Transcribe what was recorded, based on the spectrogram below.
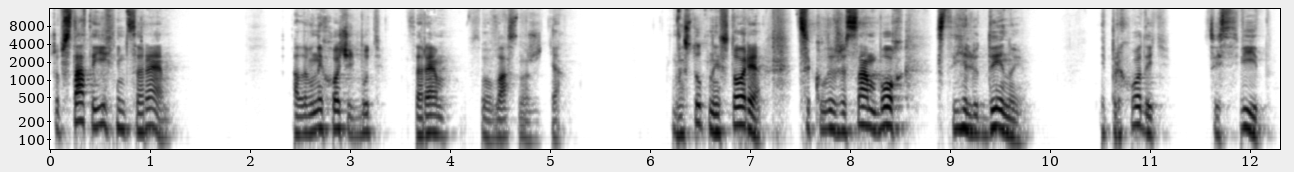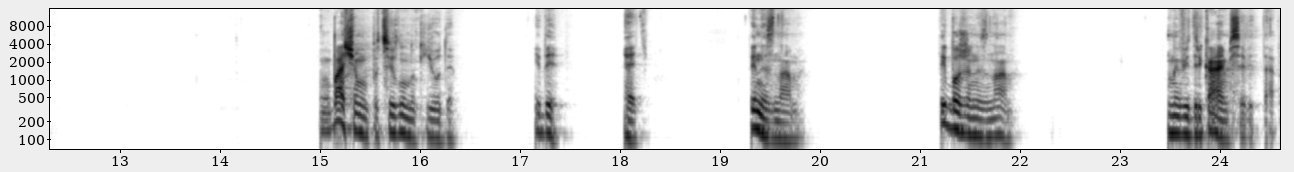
щоб стати їхнім царем. Але вони хочуть бути царем свого власного життя. Наступна історія це коли вже сам Бог стає людиною і приходить в цей світ. Ми бачимо поцілунок Юди. Іди, геть. Ти не з нами. Ти, Боже, не з нами. Ми відрікаємося від тебе.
